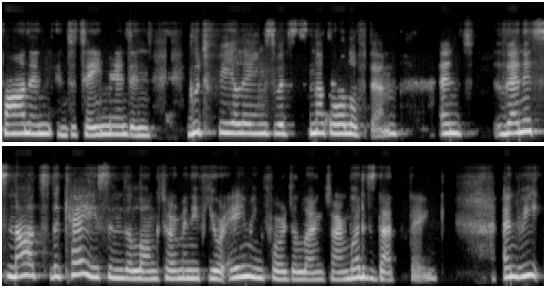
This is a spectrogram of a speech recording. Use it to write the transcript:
fun and entertainment and good feelings but it's not all of them. And when it's not the case in the long term. And if you're aiming for the long term what is that thing and we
